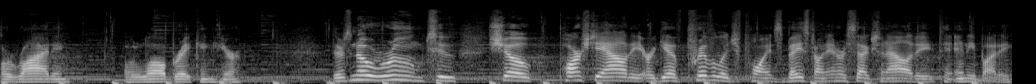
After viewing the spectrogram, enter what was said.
or rioting or law breaking here. There's no room to show partiality or give privilege points based on intersectionality to anybody.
